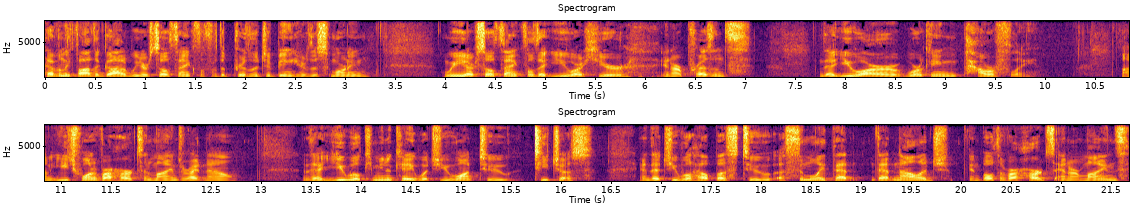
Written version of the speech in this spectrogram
Heavenly Father God, we are so thankful for the privilege of being here this morning. We are so thankful that you are here in our presence, that you are working powerfully on each one of our hearts and minds right now, that you will communicate what you want to teach us, and that you will help us to assimilate that, that knowledge in both of our hearts and our minds.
